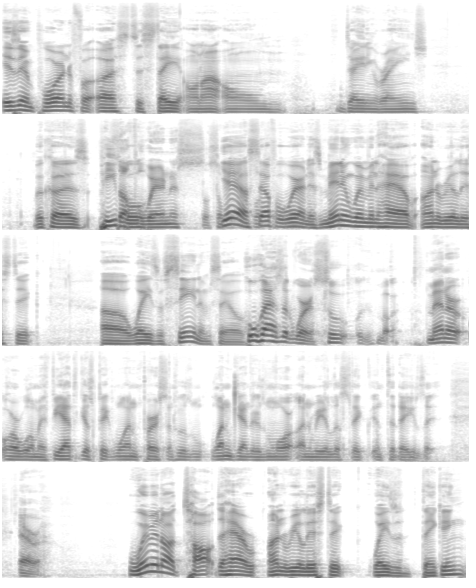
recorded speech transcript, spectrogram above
it's important for us to stay on our own dating range because people Self awareness. Yeah, self awareness. Men and women have unrealistic uh, ways of seeing themselves. Who has it worse? Who men or, or women? If you have to just pick one person who's one gender is more unrealistic in today's era. Women are taught to have unrealistic ways of thinking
